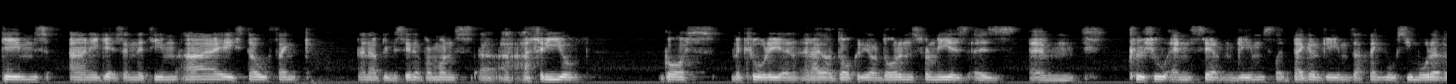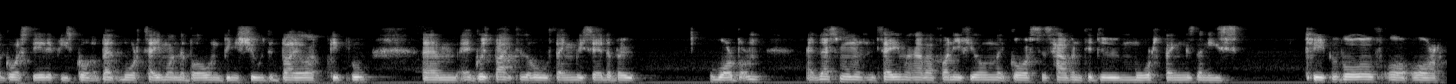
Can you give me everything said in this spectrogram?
games and he gets in the team. I still think, and I've been saying it for months, a, a three of Goss, McCrorie, and, and, either Docherty or Dorrans for me is is um, crucial in certain games, like bigger games. I think we'll see more out of Goss there if he's got a bit more time on the ball and being shielded by other people. Um, it goes back to the whole thing we said about Warburton. At this moment in time, I have a funny feeling that Goss is having to do more things than he's capable of or, or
